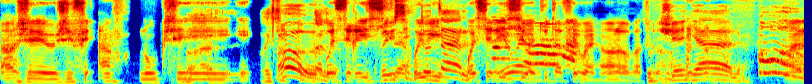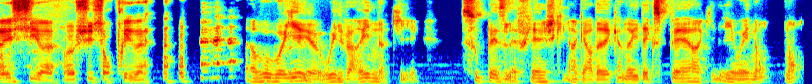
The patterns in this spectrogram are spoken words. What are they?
Ah, j'ai euh, j'ai fait 1, donc c'est Bah, Réussite Oh, totale. ouais, c'est réussi. Réussite oui, oui. totale. Ouais, c'est réussi, ouais. ouais, tout à fait, ouais. Ah, là, bah. Génial. Oh Ouais, réussi, ouais. Ouais, Je suis surpris, ouais. Alors vous voyez euh, Wilvarine qui soupèse la flèche, qui la regarde avec un œil d'expert, qui dit oui non non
